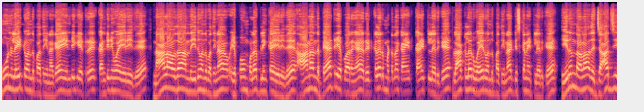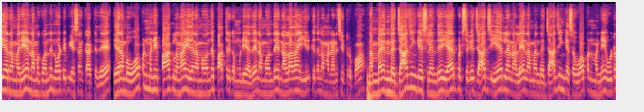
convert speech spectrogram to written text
மூணு லைட் வந்து பாத்தீங்கன்னாக்க இண்டிகேட்டர் கண்டினியூவா எரியுது. நாலாவதா அந்த இது வந்து பாத்தீங்கன்னா எப்பவும் போல பிளிங்கா எரியுது. ஆனா அந்த பேட்டரியை பாருங்க ரெட் கலர் மட்டும் தான் கனெக்ட் கனெக்ட்ல இருக்கு. பிளாக் கலர் ஒயர் வந்து பாத்தீங்கன்னா டிஸ்கனெக்ட்ல இருக்கு. இருந்தாலும் அது சார்ஜ் ஏறுற மாதிரியே நமக்கு வந்து நோட்டிபிகேஷன் காட்டுது. இதை நம்ம ஓபன் பண்ணி பார்க்கலனா இதை நம்ம வந்து பார்த்துருக்க முடியாது. நம்ம வந்து நல்லா தான் இருக்குதுன்னு நம்ம நினைச்சிட்டு இருப்போம். நம்ம இந்த சார்ஜிங் கேஸ்ல இருந்து ஏர்பட்ஸுக்கு சார்ஜ் ஏறலனாலே நம்ம இந்த சார்ஜிங் கேஸை ஓபன் பண்ணி உள்ள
